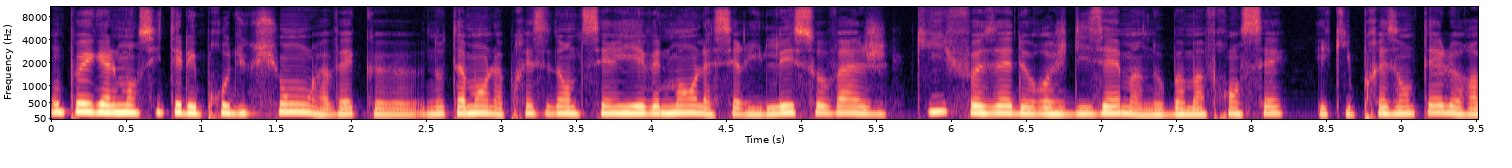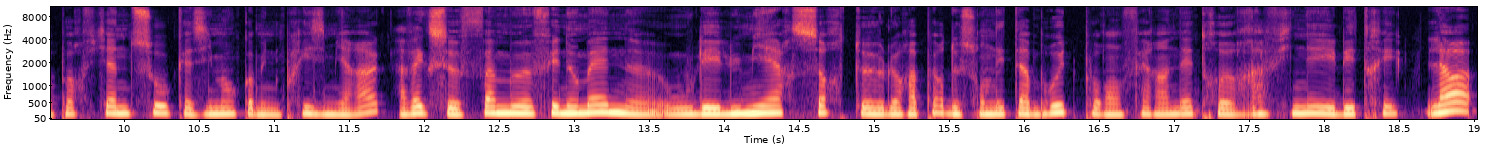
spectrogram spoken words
On peut également citer les productions avec euh, notamment la précédente série événement, la série Les Sauvages, qui faisait de Roche Dizem un Obama français et qui présentait le rapport Fianso quasiment comme une prise miracle, avec ce fameux phénomène où les lumières sortent le rappeur de son état brut pour en faire un être raffiné et lettré. Là,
